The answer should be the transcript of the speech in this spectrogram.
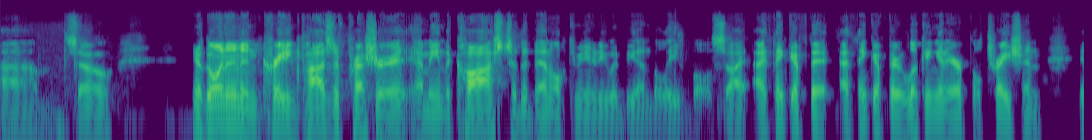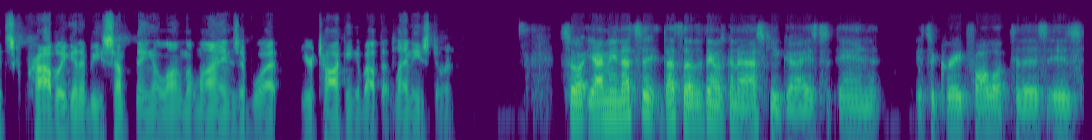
Um, so, you know, going in and creating positive pressure, eh, I mean, the cost to the dental community would be unbelievable. So I, I think if they, I think if they're looking at air filtration, it's probably going to be something along the lines of what you're talking about that Lenny's doing. So yeah, I mean that's a, that's the other thing I was going to ask you guys, and it's a great follow up to this. Is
